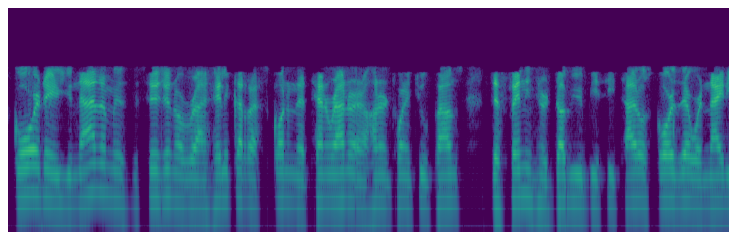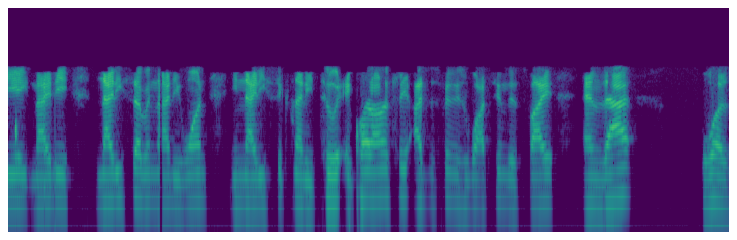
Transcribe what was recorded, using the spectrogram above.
scored a unanimous decision over Angelica Rascon in a 10-rounder at 122 pounds, defending her WBC title. Scores there were 98-90, 97-91, and 96-92. And quite honestly, I just finished watching this fight, and that was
